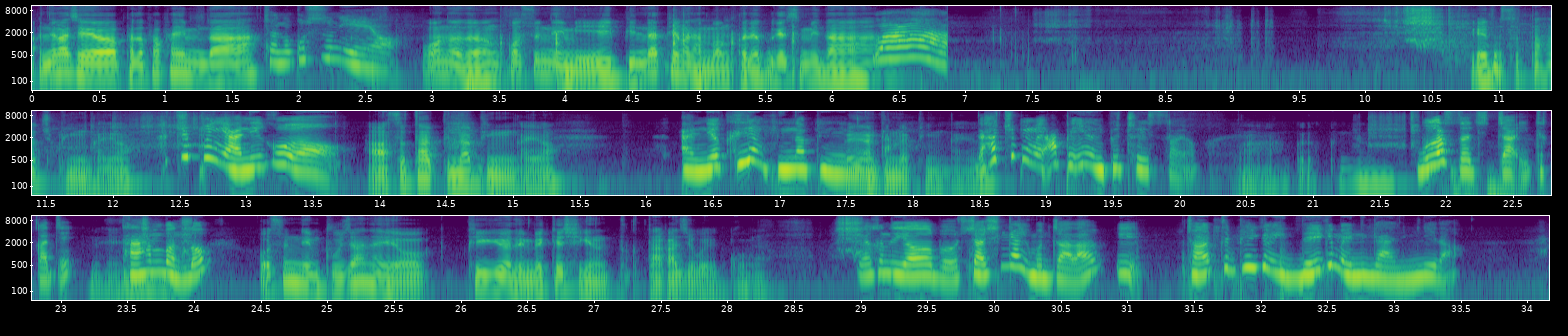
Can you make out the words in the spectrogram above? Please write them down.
안녕하세요. 파다파파입니다. 저는 꽃순이에요. 오늘은 꽃수님이 빛나핑을 한번 그려보겠습니다. 와! 얘도 스타 하츄핑인가요? 하츄핑이 아니고요. 아, 스타 빛나핑인가요? 아니요, 그냥 빛나핑입니다. 그냥 빛나핑인가요? 근데 하츄핑은 앞에 이름이 붙여 있어요. 아, 그렇군요. 몰랐어요, 진짜 이때까지. 네. 단 한 번도. 꽃수님 부자네요. 피규어를 몇 개씩이나 다 가지고 있고. 네, 근데 여러분, 진짜 신기한 게 뭔지 알아요? 이 저한테 피규어 이네 개만 있는 게 아닙니다.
